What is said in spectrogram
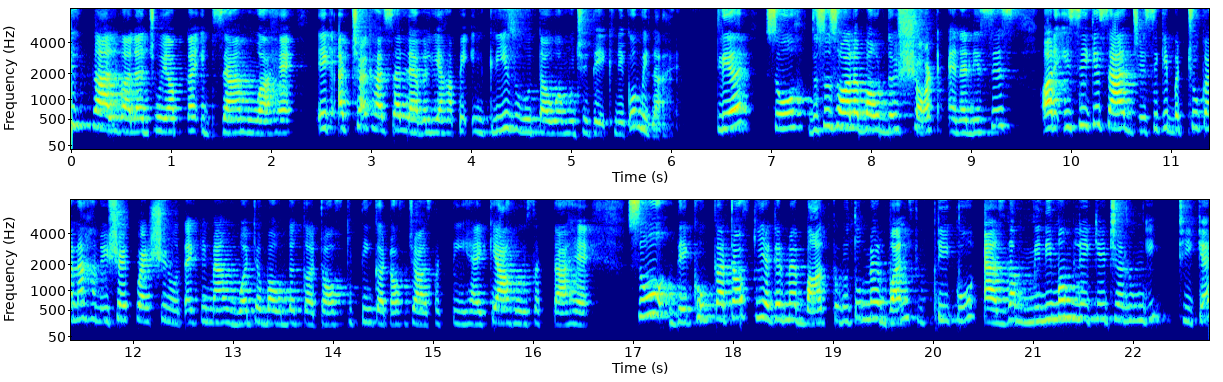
इस साल वाला जो आपका एग्ज़ाम हुआ है एक अच्छा खासा लेवल यहाँ पे इंक्रीज होता हुआ मुझे देखने को मिला है। Clear so this is all about the short analysis और इसी के साथ जैसे कि बच्चों का ना हमेशा एक क्वेश्चन होता है कि ma'am what about the cut off कितनी कट ऑफ़ जा सकती है? क्या हो सकता है? सो so, देखो कट ऑफ़ की अगर मैं बात करूँ तो मैं 150 को एज द मिनिमम लेके चलूँगी ठीक है?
